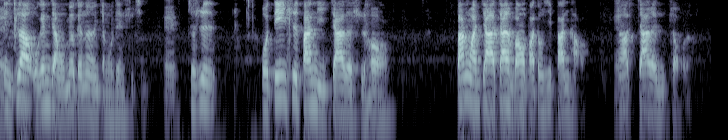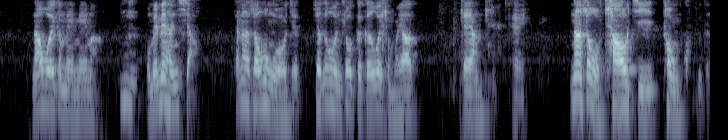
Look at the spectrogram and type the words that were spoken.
哎你知道，我跟你讲，我没有跟任何人讲过这件事情。哎就是我第一次搬离家的时候，搬完家，家人帮我把东西搬好，嗯然后家人走了，然后我有一个妹妹嘛，嗯，我妹妹很小，她那个时候问我就就是问说哥哥为什么要这样子，哎、那时候我超级痛苦的，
